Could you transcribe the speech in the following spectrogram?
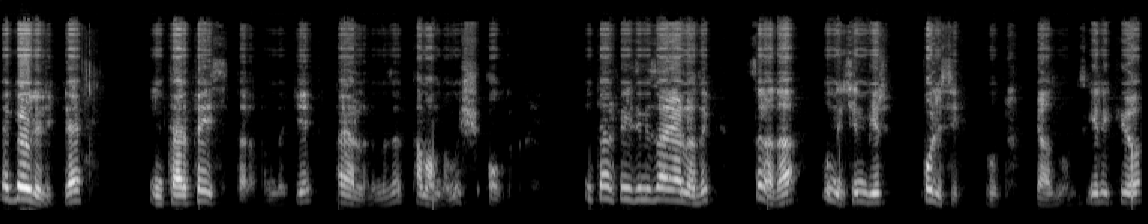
Ve böylelikle interface tarafındaki ayarlarımızı tamamlamış olduk. Interface'imizi ayarladık. Sırada bunun için bir policy root yazmamız gerekiyor.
